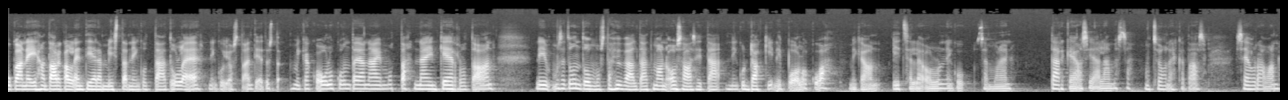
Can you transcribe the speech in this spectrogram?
kukaan ei ihan tarkalleen tiedä, mistä niin tämä tulee, niin kuin jostain tietystä, mikä koulukunta ja näin, mutta näin kerrotaan. Niin se tuntuu musta hyvältä, että mä oon osa sitä niin kuin Dakini-polkua, mikä on itselle ollut niin kuin semmoinen tärkeä asia elämässä, mutta se on ehkä taas seuraavan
